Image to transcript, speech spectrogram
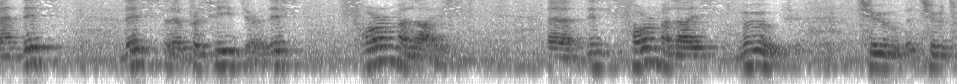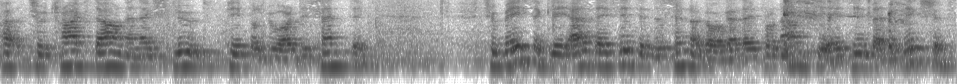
And this, this uh, procedure, this formalized, uh, this formalized move to to to track down and exclude people who are dissenting. To basically, as they sit in the synagogue and they pronounce the 18 benedictions,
